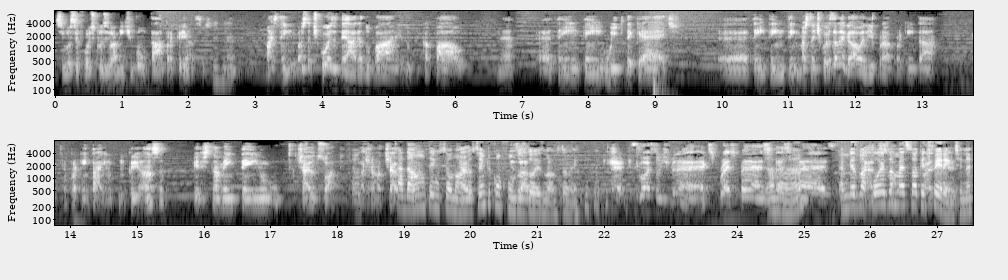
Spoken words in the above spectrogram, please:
se você for exclusivamente voltar para crianças. Uhum. Né? Mas tem bastante coisa, tem a área do Barney, do Pica-Pau, né? É, tem, tem Week the Cat, é, tem, tem, tem bastante coisa legal ali para quem está para quem tá indo com criança. Eles também têm o Child Swap. Child chama Child Cada Swap. um tem o seu nome. Child... Eu sempre confundo Exato. os dois nomes também. É, eles gostam de né? Express Pass, uh -huh. Fast Pass. É a mesma Child coisa, Swap, mas só que é diferente, né?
